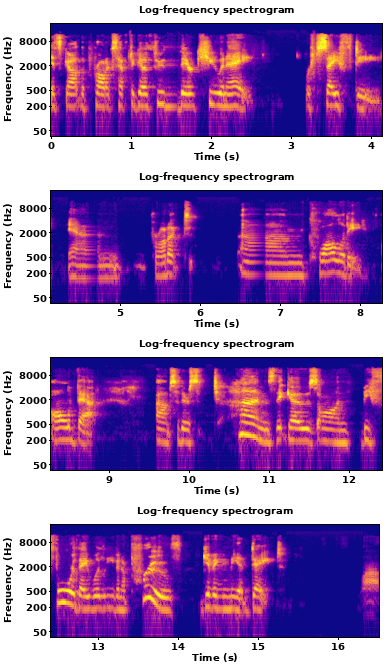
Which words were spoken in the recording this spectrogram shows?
It's got the products have to go through their Q and A for safety and product um, quality, all of that. Um, so there's tons that goes on before they will even approve giving me a date. Wow.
